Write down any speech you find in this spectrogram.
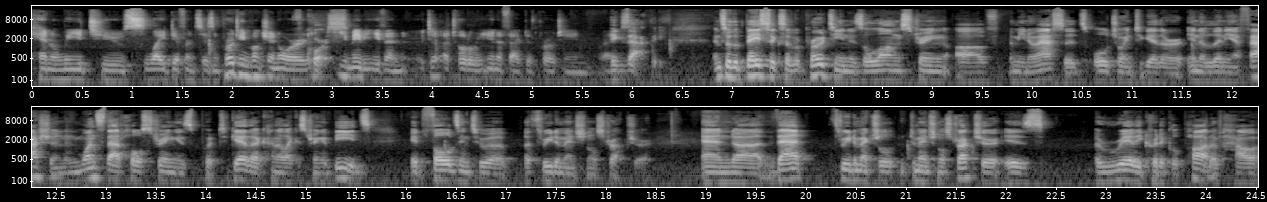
can lead to slight differences in protein function or maybe even a totally ineffective protein. Right? Exactly. And so the basics of a protein is a long string of amino acids all joined together in a linear fashion. And once that whole string is put together, kind of like a string of beads, it folds into a, a three dimensional structure. And uh, that three dimensional dimensional structure is a really critical part of how a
